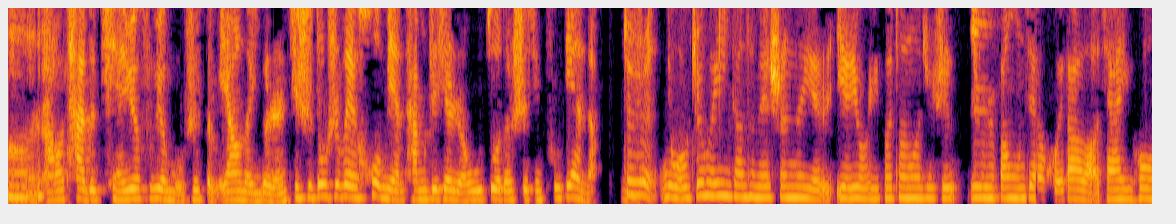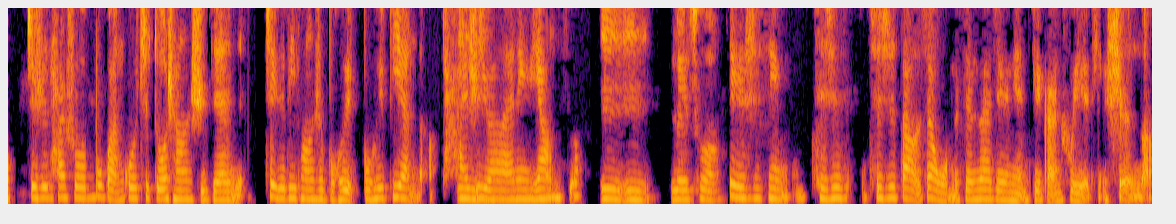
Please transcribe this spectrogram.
嗯，然后他的前岳父岳母是怎么样的一个人，其实都是为后面他们这些人物做的事情铺垫的。就是我这回印象特别深的，也也有一个段落，就是就是方鸿渐回到老家以后，就是他说不管过去多长时间，这个地方是不会不会变的，他还是原来那个样子。嗯嗯，没错，这个事情其实其实到像我们现在这个年纪，感触也挺深的。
